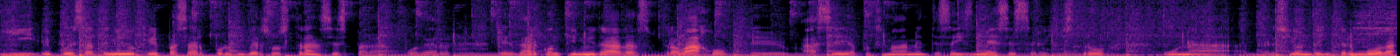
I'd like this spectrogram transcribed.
y eh, pues ha tenido que pasar por diversos trances para poder eh, dar continuidad a su trabajo. Eh, hace aproximadamente seis meses se registró una versión de Intermoda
